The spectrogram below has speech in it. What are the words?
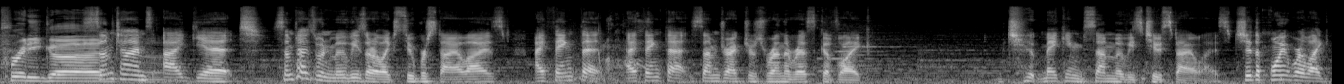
pretty good. Sometimes I get sometimes when movies are like super stylized, I think that I think that some directors run the risk of like too, making some movies too stylized to the point where like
